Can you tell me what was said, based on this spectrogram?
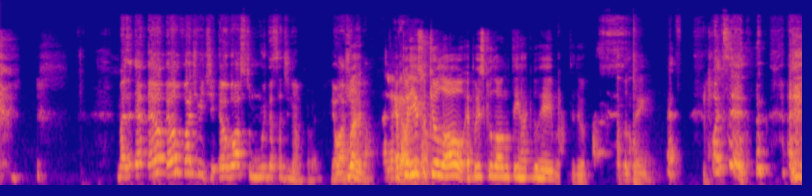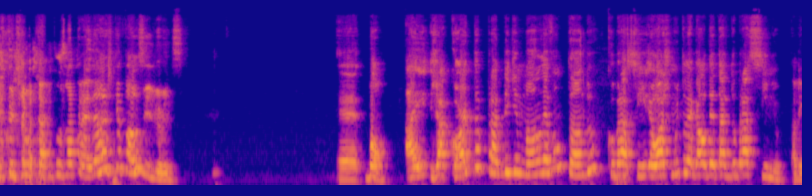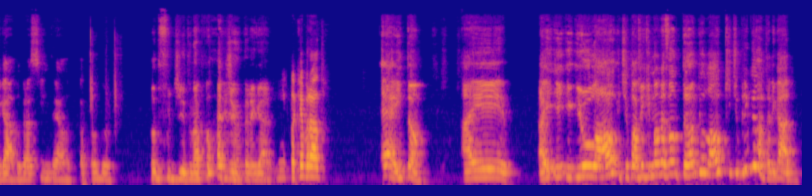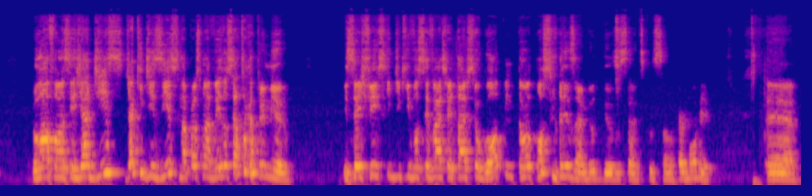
Mas eu, eu, eu vou admitir, eu gosto muito dessa dinâmica, velho. Eu acho Mano, legal. É por isso que o LOL, é por isso que o LOL não tem hack do rei, mano, entendeu? Eu tenho. Pode ser. A gente discutiu uns capítulos atrás. Eu acho que é plausível isso. É, bom, aí já corta pra Big Man levantando com o bracinho. Eu acho muito legal o detalhe do bracinho, tá ligado? O bracinho dela. Tá todo, todo fudido na página, tá ligado? Tá quebrado. É, então. Aí. aí e, e- e o Lau, tipo, a Big Man levantando e o Lau Kid brigando, tá ligado? O Lau falando assim: já diz, já que diz isso, na próxima vez você ataca primeiro. E certifique de que você vai acertar seu golpe, então eu posso finalizar. Meu Deus do céu, discussão, eu quero morrer. É,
